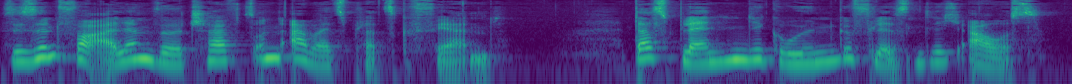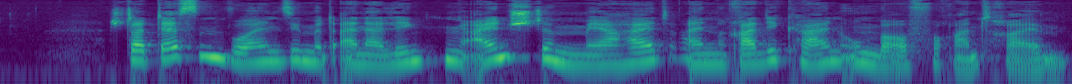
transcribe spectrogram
sie sind vor allem wirtschafts- und arbeitsplatzgefährdend. Das blenden die Grünen geflissentlich aus. Stattdessen wollen sie mit einer linken Einstimmenmehrheit einen radikalen Umbau vorantreiben.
